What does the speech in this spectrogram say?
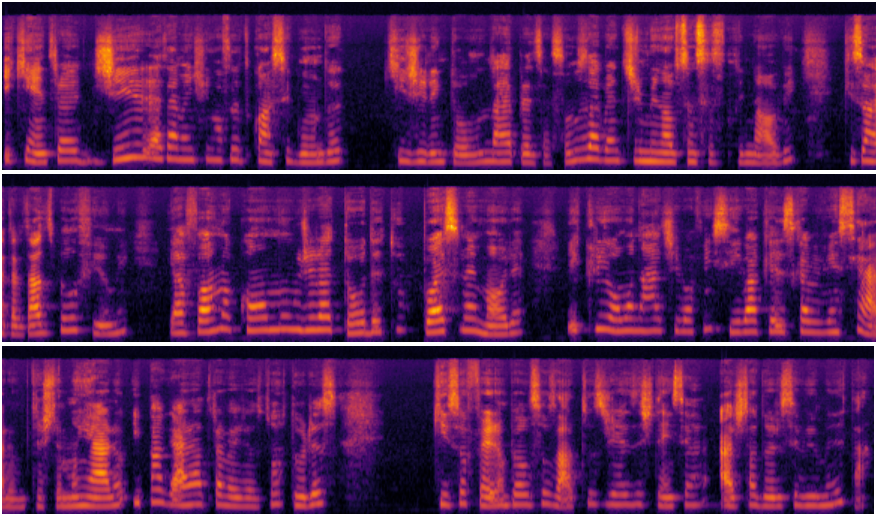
e que entra diretamente em conflito com a segunda, que gira em torno da representação dos eventos de 1969, que são retratados pelo filme, e a forma como o diretor deturpou essa memória e criou uma narrativa ofensiva àqueles que a vivenciaram, testemunharam e pagaram através das torturas que sofreram pelos seus atos de resistência à ditadura civil militar.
